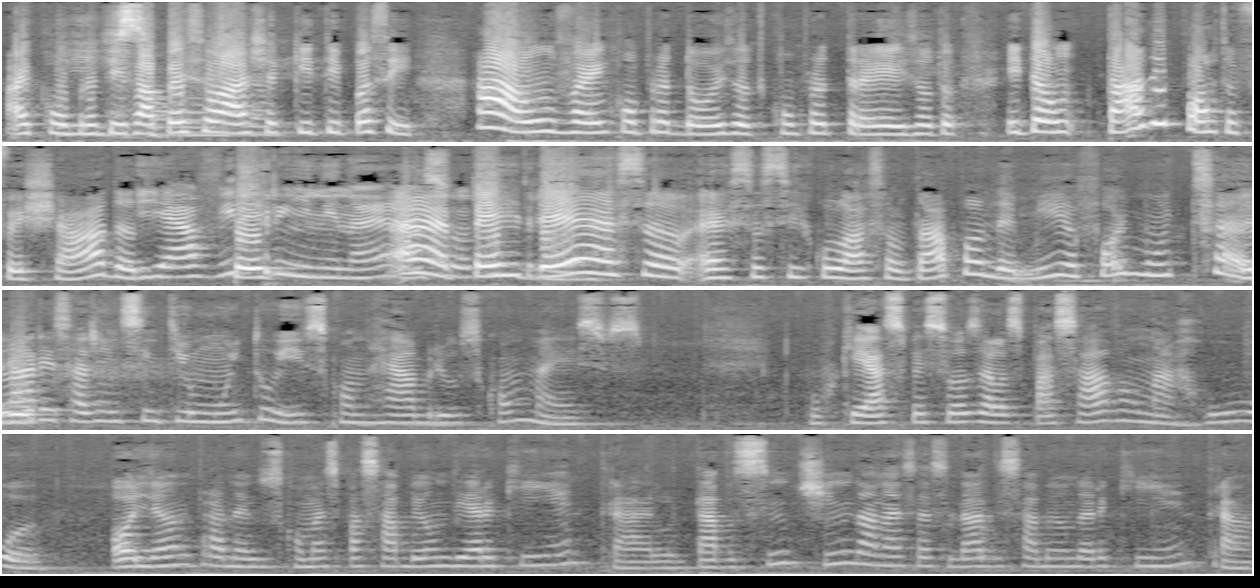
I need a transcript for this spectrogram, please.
aí compra, Isso, tipo, a pessoa acha que, tipo assim, ah, um vem, compra dois, outro compra três, outro. Então, tá de porta fechada. E é a vitrine, per... né? A é, perder vitrine. essa, essa circulação da pandemia foi muito sério. Larissa, a gente sentiu muito isso quando reabriu os comércios. Porque as pessoas, elas passavam na rua olhando para dentro dos comércios para saber onde era que ia entrar. Ela estava sentindo a necessidade de saber onde era que ia entrar.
